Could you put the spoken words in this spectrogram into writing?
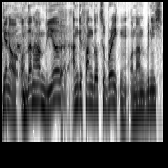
Genau. Und dann haben wir angefangen dort zu breaken. Und dann bin ich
